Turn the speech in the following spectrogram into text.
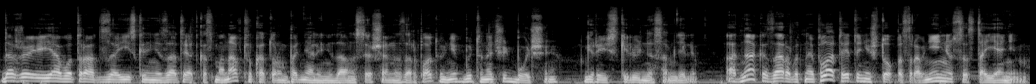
Даже я вот рад за искренне за отряд космонавтов, которым подняли недавно совершенно зарплату, у них будет она чуть больше. Героические люди на самом деле. Однако заработная плата – это ничто по сравнению с состоянием.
